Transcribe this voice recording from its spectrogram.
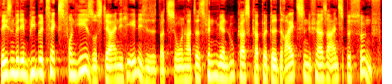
Lesen wir den Bibeltext von Jesus, der eigentlich ähnliche Situation hatte. Das finden wir in Lukas Kapitel 13, die Verse 1 bis 5.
